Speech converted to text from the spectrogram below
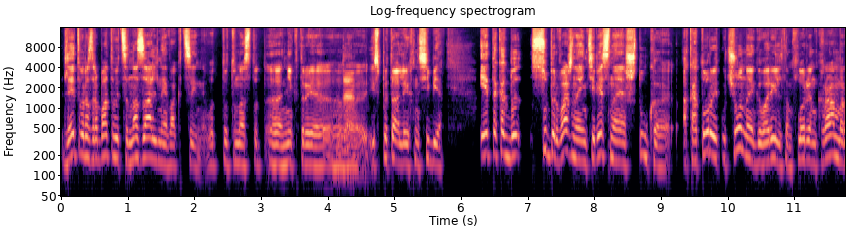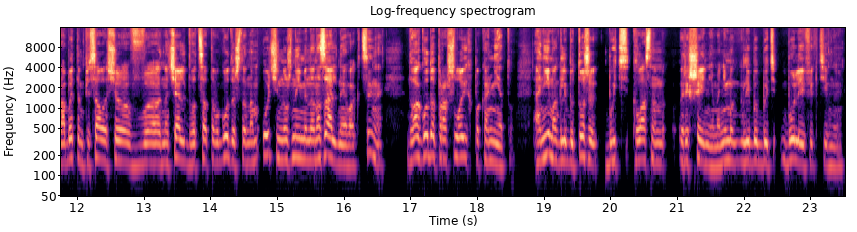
для этого разрабатываются назальные вакцины. Вот тут у нас тут э, некоторые э, да. испытали их на себе это как бы супер важная, интересная штука, о которой ученые говорили, там Флориан Крамер об этом писал еще в начале 2020 года, что нам очень нужны именно назальные вакцины. Два года прошло, их пока нету. Они могли бы тоже быть классным решением, они могли бы быть более эффективными.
